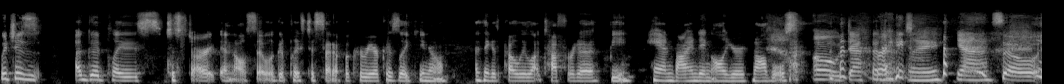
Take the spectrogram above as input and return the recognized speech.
which is a good place to start and also a good place to set up a career because like, you know, I think it's probably a lot tougher to be hand binding all your novels. Oh, definitely. right? Yeah. So,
